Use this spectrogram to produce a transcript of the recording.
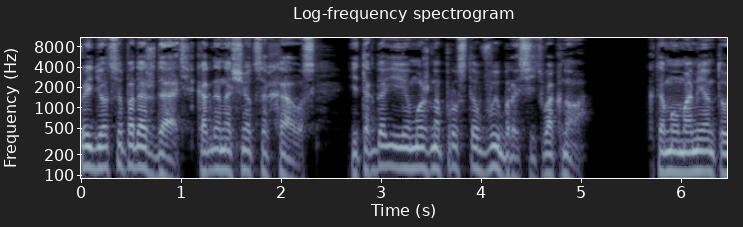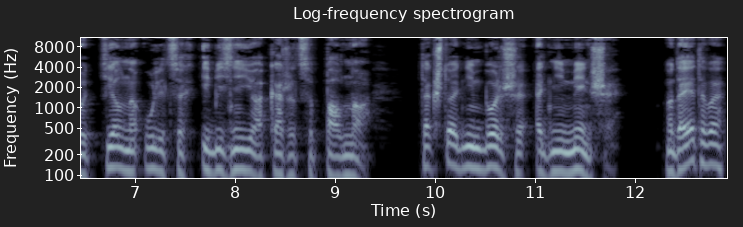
Придется подождать, когда начнется хаос, и тогда ее можно просто выбросить в окно. К тому моменту тел на улицах и без нее окажется полно. Так что одним больше, одним меньше. Но до этого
